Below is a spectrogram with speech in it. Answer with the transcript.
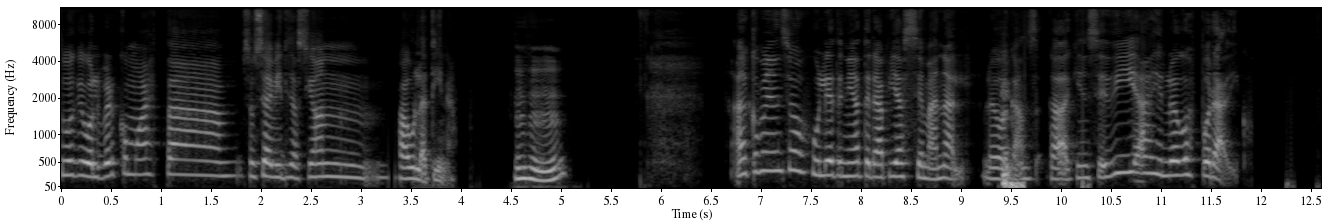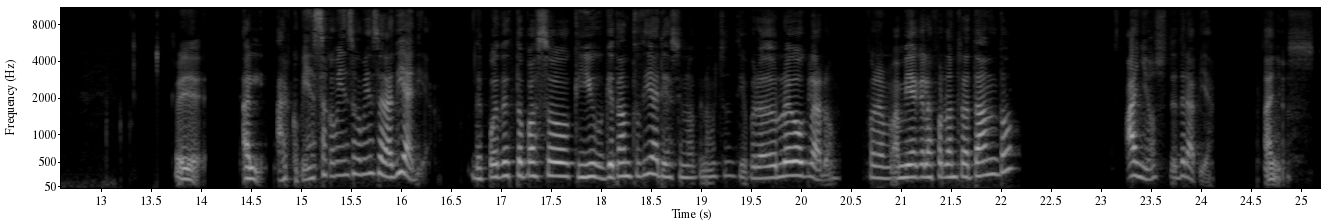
tuvo que volver como a esta sociabilización paulatina. Al comienzo, Julia tenía terapia semanal, luego cada 15 días y luego esporádico. al, comienzo, comienzo, comienzo diaria. Después de esto pasó, que digo, ¿qué tanto diaria? Si no tiene mucho sentido. Pero luego, claro, a medida que la fueron tratando, años de terapia. Años.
